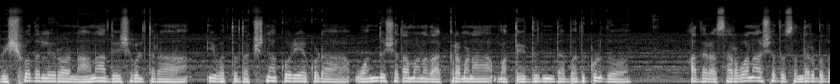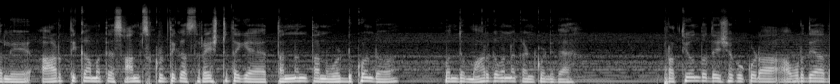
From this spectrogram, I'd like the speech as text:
ವಿಶ್ವದಲ್ಲಿರೋ ನಾನಾ ದೇಶಗಳ ಥರ ಇವತ್ತು ದಕ್ಷಿಣ ಕೊರಿಯಾ ಕೂಡ ಒಂದು ಶತಮಾನದ ಆಕ್ರಮಣ ಮತ್ತು ಇದರಿಂದ ಬದುಕುಳಿದು ಅದರ ಸರ್ವನಾಶದ ಸಂದರ್ಭದಲ್ಲಿ ಆರ್ಥಿಕ ಮತ್ತು ಸಾಂಸ್ಕೃತಿಕ ಶ್ರೇಷ್ಠತೆಗೆ ತನ್ನನ್ನು ತಾನು ಒಡ್ಡಿಕೊಂಡು ಒಂದು ಮಾರ್ಗವನ್ನು ಕಂಡುಕೊಂಡಿದೆ. ಪ್ರತಿಯೊಂದು ದೇಶಕ್ಕೂ ಕೂಡ ಅವ್ರದ್ದೇ ಆದ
